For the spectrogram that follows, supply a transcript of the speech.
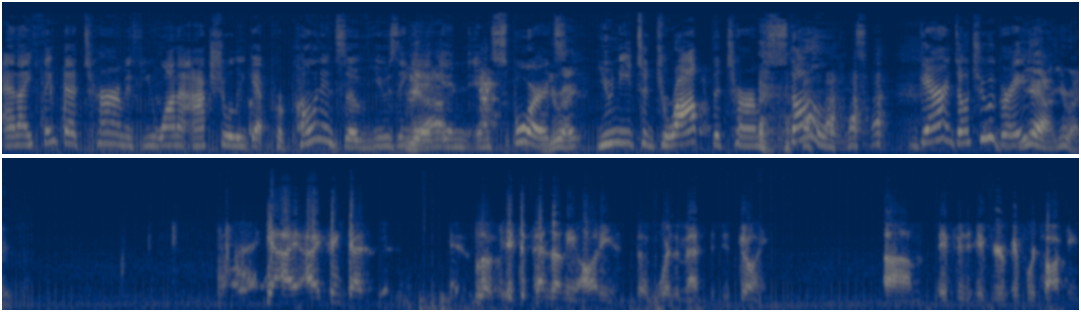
and I think that term, if you want to actually get proponents of using Yeah. it in, in sports, You're right. you need to drop the term stoned. Garyn, don't you agree? yeah, you're right. Yeah, I, I think that. Look, it depends on the audience of where the message is going. Um, if it, if you're if we're talking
